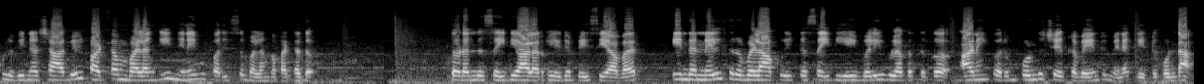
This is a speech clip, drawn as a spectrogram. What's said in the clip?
குழுவினர் சார்பில் பட்டம் வழங்கி நினைவு பரிசு வழங்கப்பட்டது. தொடர்ந்து செய்தியாளர்களிடம் பேசிய அவர் இந்த நெல் திருவிழா குறித்த செய்தியை வெளி உலகத்துக்கு அனைவரும் கொண்டு சேர்க்க வேண்டும் என கேட்டுக்கொண்டார்.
